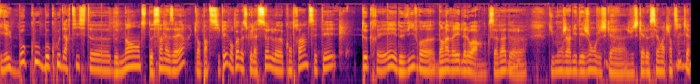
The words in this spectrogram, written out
Il y a eu beaucoup, beaucoup d'artistes euh, de Nantes, de Saint-Nazaire qui ont participé. Pourquoi? Parce que la seule contrainte, c'était de créer et de vivre euh, dans la vallée de la Loire. Donc ça va de, mmh. du Mont Gerbier des Joncs jusqu'à jusqu'à l'océan Atlantique. Mmh.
